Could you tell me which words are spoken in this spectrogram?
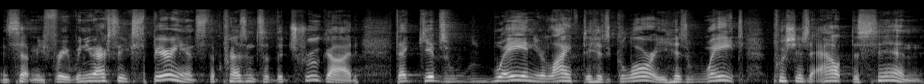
and set me free. When you actually experience the presence of the true God, that gives way in your life to His glory. His weight pushes out the sin.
